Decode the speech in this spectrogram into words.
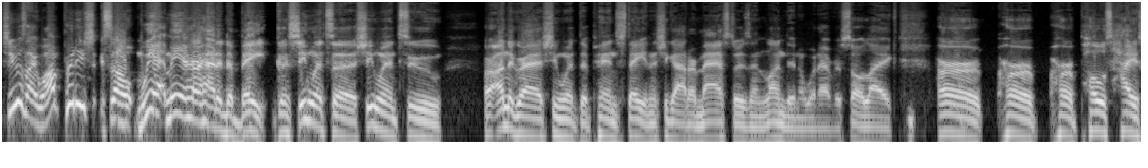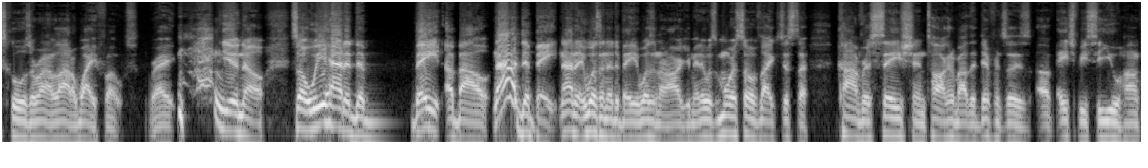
she was like, Well, I'm pretty sure. so we had me and her had a debate because she went to she went to her undergrad she went to Penn State and then she got her master's in London or whatever. So like her her her post high school is around a lot of white folks, right? you know. So we had a debate about not a debate, not it wasn't a debate, it wasn't an argument. It was more so of like just a conversation talking about the differences of HBCU home,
